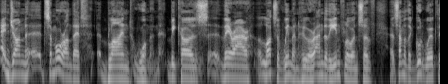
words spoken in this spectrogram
And John, uh, some more on that blind woman, because uh, there are lots of women who are under the influence of uh, some of the good work that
